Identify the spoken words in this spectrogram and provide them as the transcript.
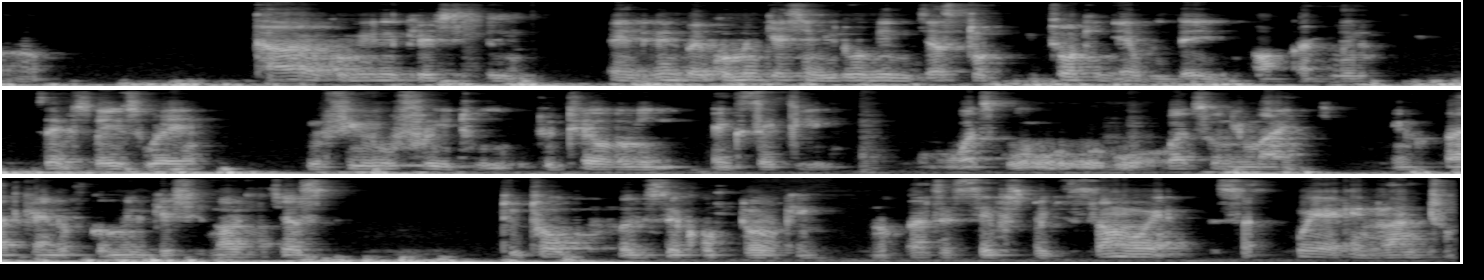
uh, thorough communication. And, and by communication, we don't mean just talk, talking every day. You know? I mean, safe space where you feel free to, to tell me exactly what's what's on your mind. You know, that kind of communication, not just to talk for the sake of talking. You know, that's a safe space, somewhere where I can run to.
